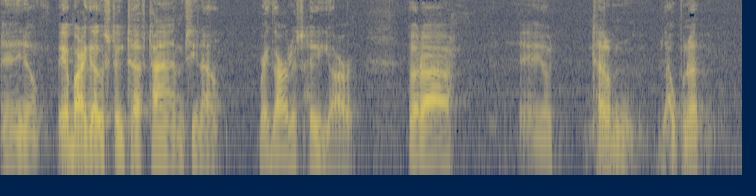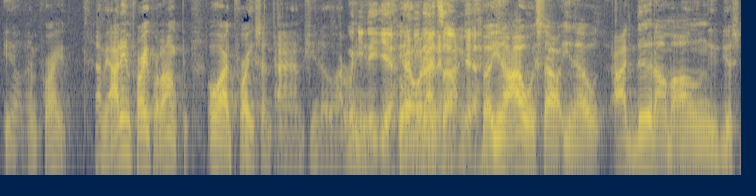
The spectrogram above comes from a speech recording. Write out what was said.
and you know everybody goes through tough times, you know, regardless of who you are. But uh, you know, tell them open up, you know, and pray. I mean, I didn't pray for long. Oh, I'd pray sometimes, you know. I When you need- yeah, when you I- need something, yeah. But you know, I always thought, you know, I could do it on my own. You just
